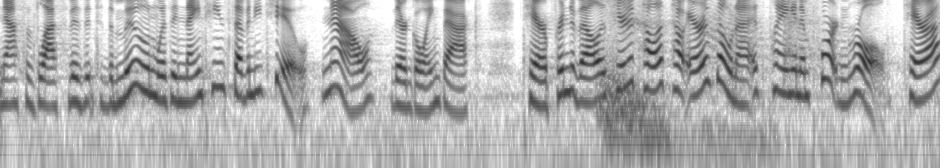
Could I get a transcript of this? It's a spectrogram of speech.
NASA's last visit to the moon was in 1972. Now they're going back. Tara Prindiville is here to tell us how Arizona is playing an important role. Tara?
